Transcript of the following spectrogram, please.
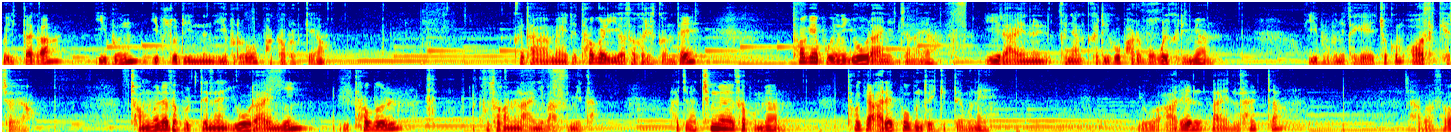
그 이따가 입은 입술이 있는 입으로 바꿔볼게요. 그 다음에 이제 턱을 이어서 그릴 건데 턱에 보이는 이 라인 있잖아요. 이 라인을 그냥 그리고 바로 목을 그리면 이 부분이 되게 조금 어색해져요. 정면에서 볼 때는 이 라인이 이 턱을 구성하는 라인이 맞습니다. 하지만 측면에서 보면 턱의 아랫부분도 있기 때문에 이 아래 라인을 살짝 잡아서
